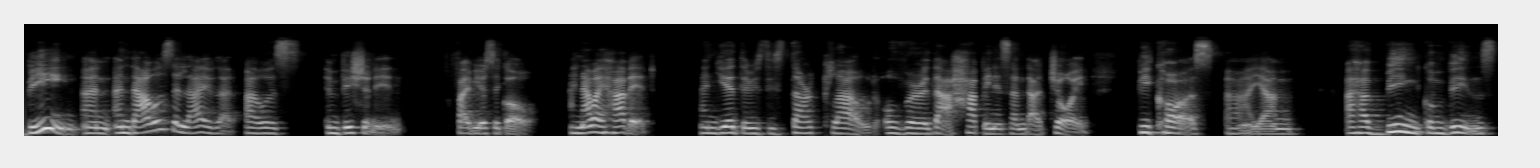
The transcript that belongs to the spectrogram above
being. And, and that was the life that I was envisioning five years ago. And now I have it. And yet there is this dark cloud over that happiness and that joy because I am I have been convinced,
